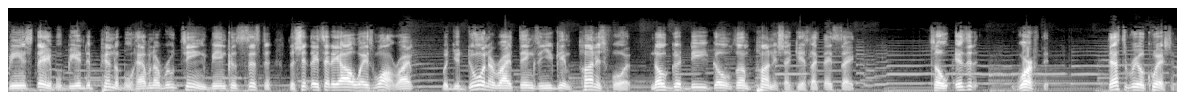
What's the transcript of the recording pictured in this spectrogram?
being stable, being dependable, having a routine, being consistent. The shit they say they always want, right? But you're doing the right things and you're getting punished for it. No good deed goes unpunished, I guess, like they say. So is it worth it? That's the real question.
